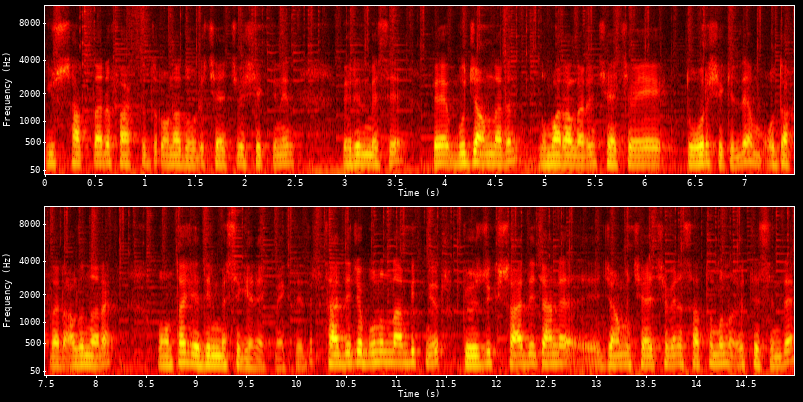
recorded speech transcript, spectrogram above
yüz hatları farklıdır. Ona doğru çerçeve şeklinin verilmesi ve bu camların numaraların çerçeveye doğru şekilde odakları alınarak montaj edilmesi gerekmektedir. Sadece bununla bitmiyor. Gözlük sadece hani e, camın çerçevenin satımının ötesinde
